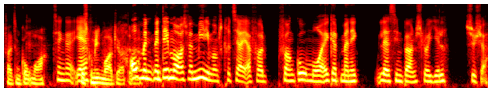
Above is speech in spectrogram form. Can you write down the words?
Faktisk en god mor. Tænker, jeg. Ja. Det skulle min mor have gjort. Det Og, der. men, men det må også være minimumskriterier for, for en god mor, ikke at man ikke lader sine børn slå ihjel, synes jeg.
